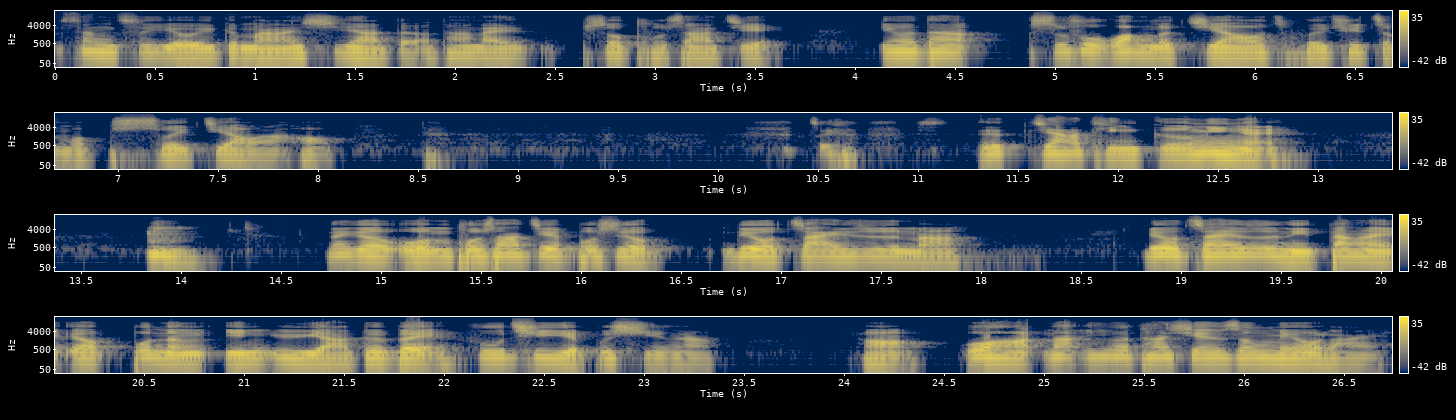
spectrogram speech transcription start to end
上次有一个马来西亚的，他来受菩萨戒。因为他师傅忘了教，回去怎么睡觉了？哈，这个家庭革命哎，那个我们菩萨界不是有六斋日吗？六斋日你当然要不能淫欲呀，对不对？夫妻也不行啊，啊哇，那因为他先生没有来，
